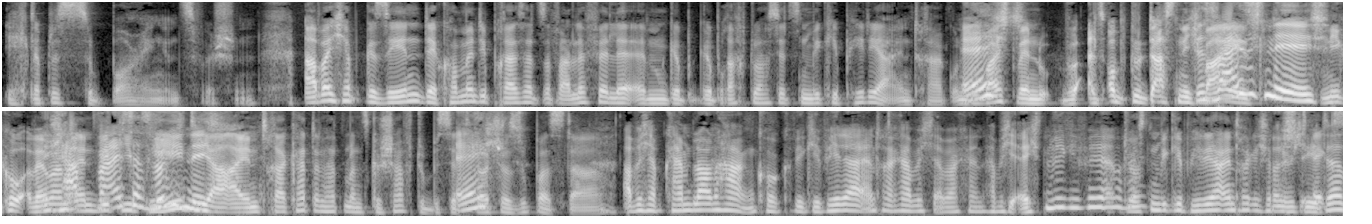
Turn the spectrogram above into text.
Ich glaube, das ist zu boring inzwischen. Aber ich habe gesehen, der Comedy-Preis hat es auf alle Fälle ähm, ge gebracht. Du hast jetzt einen Wikipedia-Eintrag. Und Echt? du weißt, wenn du, als ob du das nicht Das weißt. weiß ich nicht. Nico, wenn Ich man hab- einen das. Wikipedia-Eintrag hat, dann hat man es geschafft. Du bist jetzt Echt? deutscher Superstar. Aber ich habe keinen blauen Haken. Guck, Wikipedia-Eintrag habe ich aber keinen. Habe ich echt einen Du Wikipedia-Eintrag? hast einen Wikipedia-Eintrag, ich habe nämlich extra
